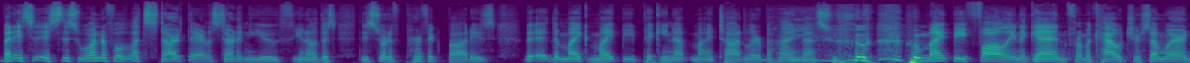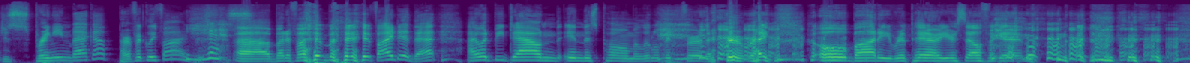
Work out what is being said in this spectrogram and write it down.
But it's it's this wonderful. Let's start there. Let's start in youth. You know, this these sort of perfect bodies. The, the mic might be picking up my toddler behind us, who who might be falling again from a couch or somewhere and just springing back up perfectly fine. Yes. Uh, but if I but if I did that, I would be down in this poem a little bit further, right? Oh, body, repair yourself again.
